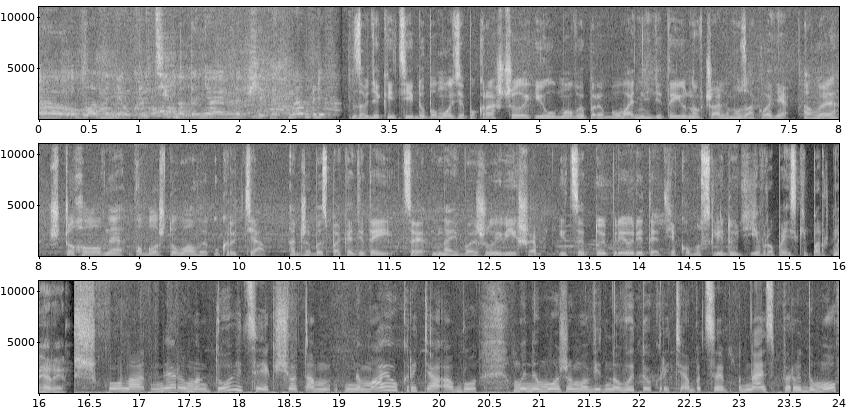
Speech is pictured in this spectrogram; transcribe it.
е, обладнання укриттів, надання їм необхідних меблів. Завдяки цій допомозі покращили і умови перебування дітей у навчальному закладі. Але що головне, облаштували укриття. Адже безпека дітей це найважливіше, і це той пріоритет, якому слідують європейські партнери. школа не ремонтується, якщо там немає укриття, або ми не можемо відновити укриття, бо це одна із передумов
